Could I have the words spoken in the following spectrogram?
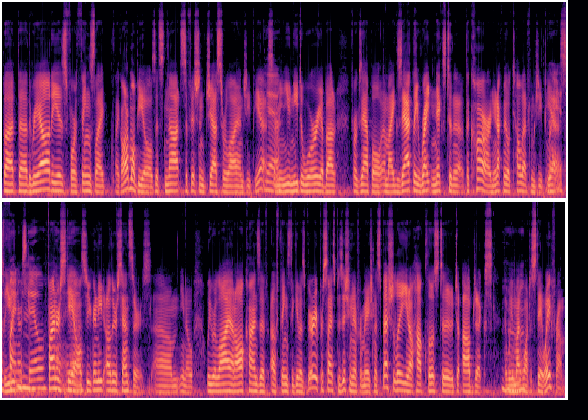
But uh, the reality is, for things like like automobiles, it's not sufficient just to rely on GPS. Yeah. I mean, you need to worry about, for example, am I exactly right next to the, the car? And you're not going to be able to tell that from GPS. Right, it's So a you- finer scale. finer Uh, scale. yeah. So you're going to need other sensors. Um, you know, we rely on all kinds of, of things to give us very precise position information, especially you know how close to, to objects that we Mm-hmm. might want to stay away from.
